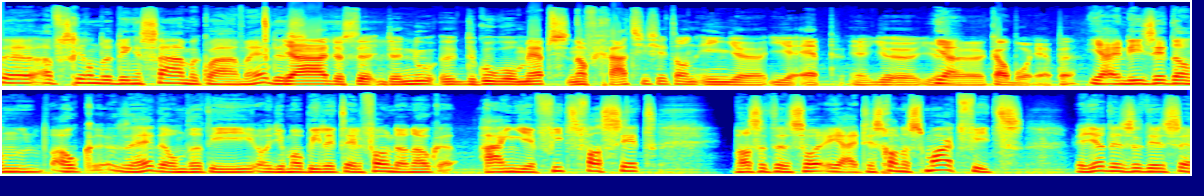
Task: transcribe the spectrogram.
uh, verschillende dingen samenkwamen. Hè? Dus... Ja, dus de, de, de, Google Maps navigatie zit dan in je, je app, je, je ja. Cowboy app. Hè? Ja, en die zit dan ook, hè, omdat die, je mobiele telefoon dan ook aan je fiets vastzit, was het een ja, het is gewoon een smart fiets. Weet je, dus, dus uh,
